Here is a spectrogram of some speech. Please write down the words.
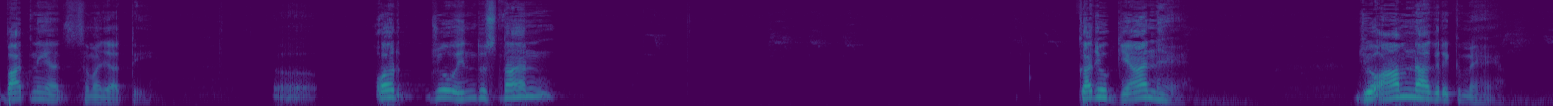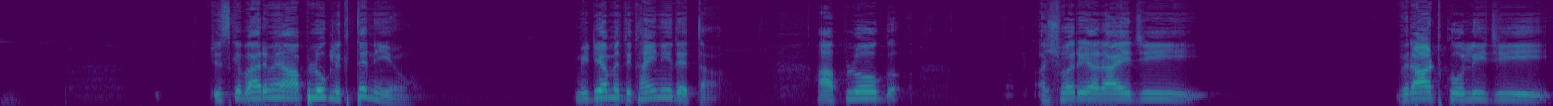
बात नहीं समझ आती। और जो हिंदुस्तान का जो ज्ञान है, जो आम नागरिक में है, जिसके बारे में आप लोग लिखते नहीं हो, मीडिया में दिखाई नहीं देता, आप लोग ऐश्वर्या राय जी, विराट कोहली जी,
